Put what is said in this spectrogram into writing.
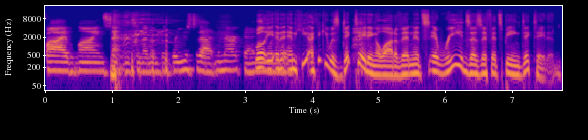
five line sentence, and I don't think we're used to that in America. Well, and, and he I think he was dictating a lot of it, and it's it reads as if it's being dictated.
